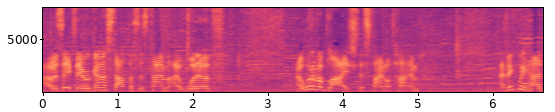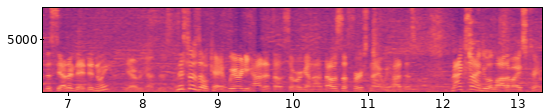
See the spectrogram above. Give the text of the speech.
I was if they were gonna stop us this time, I would have I would have obliged this final time. I think we had this the other day, didn't we? Yeah, we had this. This was okay. We already had it though, so we're gonna that was the first night we had this. Max and I do a lot of ice cream.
